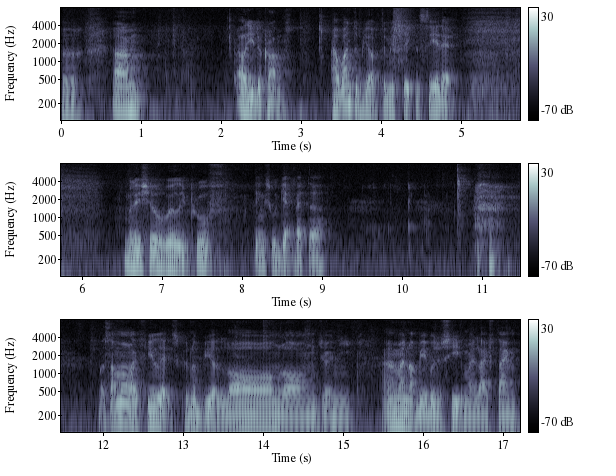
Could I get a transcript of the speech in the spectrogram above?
um I'll eat the crumbs. I want to be optimistic and say that Malaysia will improve, things will get better. But somehow I feel that it's gonna be a long, long journey. I might not be able to see it in my lifetime.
